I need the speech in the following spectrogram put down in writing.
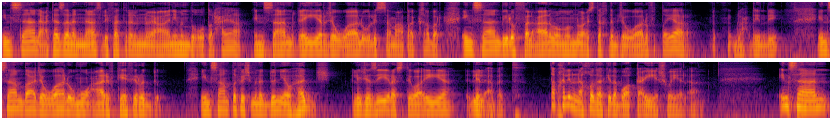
إنسان اعتزل الناس لفترة لأنه يعاني من ضغوط الحياة. إنسان غير جواله ولسه ما أعطاك خبر. إنسان بيلف العالم وممنوع يستخدم جواله في الطيارة. ملاحظين دي. إنسان ضاع جواله ومو عارف كيف يرده. إنسان طفش من الدنيا وهج لجزيرة استوائية للأبد. طب خلينا نأخذها كذا بواقعية شوية الآن. إنسان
